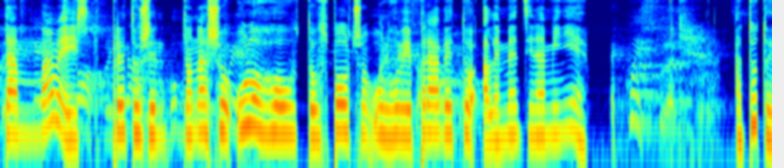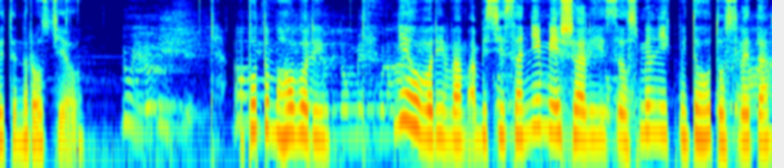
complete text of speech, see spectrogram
tam máme ísť, pretože to našou úlohou, tou spoločnou úlohou je práve to, ale medzi nami nie. A toto je ten rozdiel. A potom hovorí, nehovorím vám, aby ste sa nemiešali so smilníkmi tohoto sveta,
